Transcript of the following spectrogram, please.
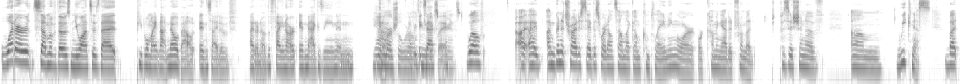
what are some of those nuances that people might not know about inside of I don't know the fine art and magazine and Yeah. Commercial world. Everything Exactly. you've experienced. Well, I, I I'm going to try to say this where I don't sound like I'm complaining or or coming at it from a position of um, weakness, but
